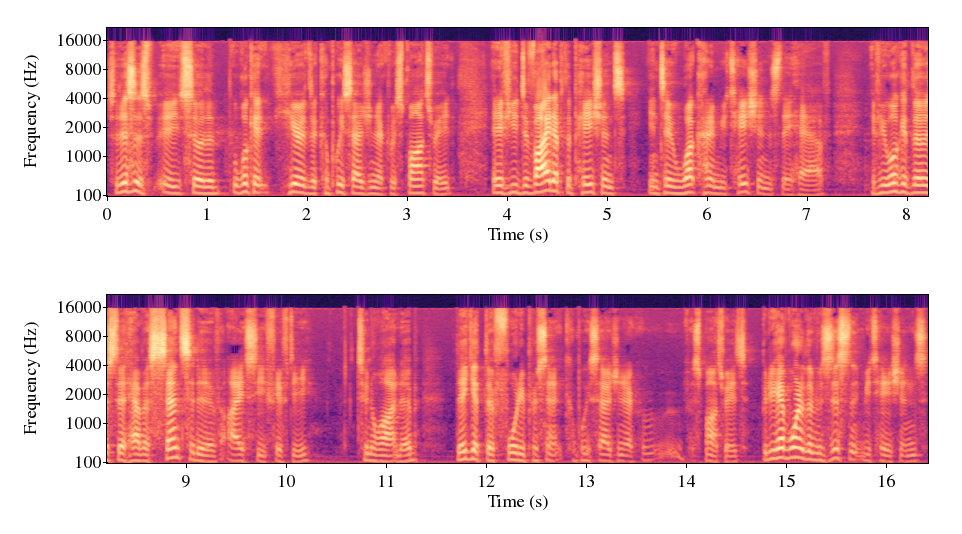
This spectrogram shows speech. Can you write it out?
So this is eh, so the, look at here the complete cytogenetic response rate, and if you divide up the patients into what kind of mutations they have, if you look at those that have a sensitive IC50 to nilotinib, they get the 40% complete cytogenetic response rates. But if you have one of the resistant mutations,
